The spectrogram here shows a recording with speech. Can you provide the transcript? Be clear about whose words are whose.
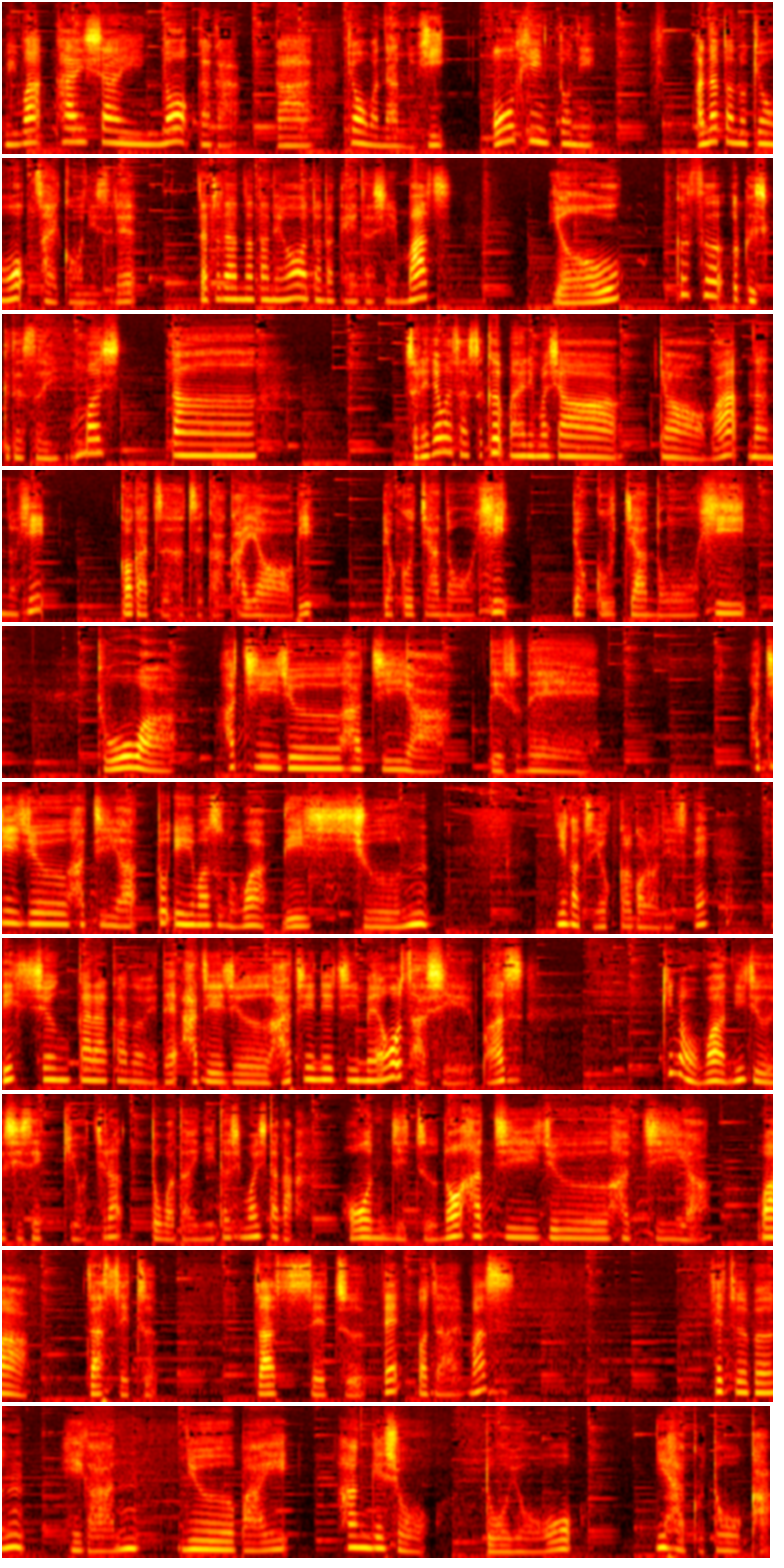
Speaker 1: 組は会社員のガガが今日は何の日？をヒントにあなたの今日を最高にする雑談の種をお届けいたします。よーこそお越しくださいました。それでは早速参りましょう。今日は何の日 ?5 月2日火曜日。緑茶の日。緑茶の日。今日は88夜ですね。88夜と言いますのは立春。2月4日頃ですね。立春から数えて88日目を指します。昨日は二十四節気をちらっと話題にいたしましたが、本日の88夜は雑雪、雑雪でございます。節分、彼岸、入梅、半夏生、同様、2泊10日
